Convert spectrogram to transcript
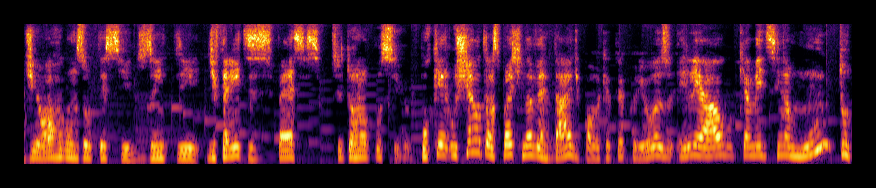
de órgãos ou tecidos entre diferentes espécies, se tornou possível. Porque o xenotransplante, na verdade, Paulo, que é até curioso, ele é algo que a medicina há muito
